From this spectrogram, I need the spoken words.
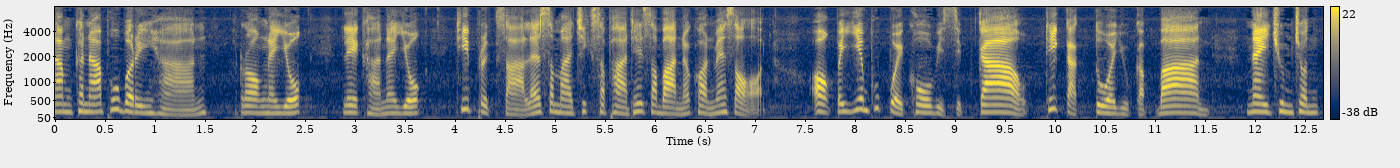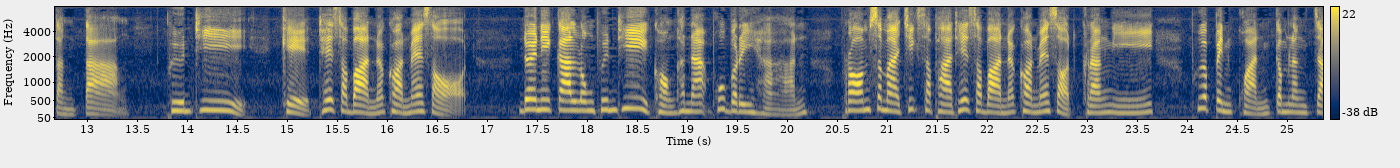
นำคณะผู้บริหาร รองนายก เลขานายก ที่ปรึกษาและสมาชิกสภาเทศบาลนครแม่สอด ออกไปเยี่ยมผู้ป่วยโควิด -19 ที่กักตัวอยู่กับบ้าน ในชุมชนต่างๆ พื้นที่เขตเทศบาลนครแม่สอด โดยในการลงพื้นที่ของคณะผู้บริหาร พร้อมสมาชิกสภาเทศบาลนครแม่สอดครั้งนี้ เพื่อเป็นขวัญกำลังใจ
